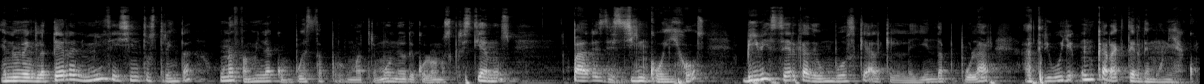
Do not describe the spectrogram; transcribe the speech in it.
En Nueva Inglaterra, en 1630, una familia compuesta por un matrimonio de colonos cristianos, padres de cinco hijos, vive cerca de un bosque al que la leyenda popular atribuye un carácter demoníaco.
